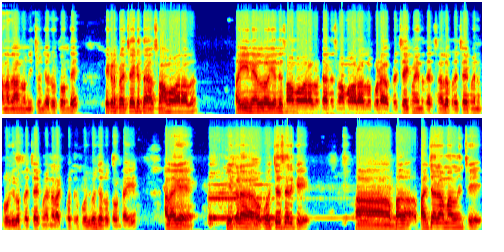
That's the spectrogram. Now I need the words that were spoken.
అన్నదానం నిత్యం జరుగుతుంది. ఇక్కడ ప్రత్యేకత సోమవారాలు ఈ నెలలో ఎన్ని సోమవారాలు ఉంటే అన్ని సోమవారాలు కూడా ప్రత్యేకమైన దర్శనాలు ప్రత్యేకమైన పూజలు ప్రత్యేకమైన లక్షపత్రి పూజలు జరుగుతూ ఉంటాయి. అలాగే ఇక్కడ వచ్చేసరికి ఆ బ- పంచారామాల నుంచి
